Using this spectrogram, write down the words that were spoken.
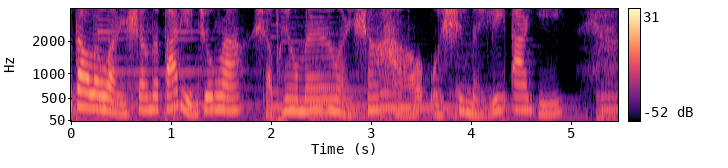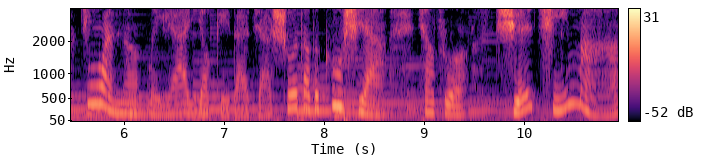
又到了晚上的八点钟啦，小朋友们晚上好，我是美丽阿姨。今晚呢，美丽阿姨要给大家说到的故事啊，叫做《学骑马》。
